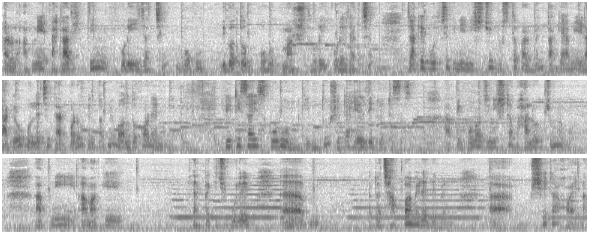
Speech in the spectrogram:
কারণ আপনি একাধিক দিন করেই যাচ্ছেন বহু বিগত বহু মাস ধরেই করে যাচ্ছেন। যাকে বলছি তিনি নিশ্চয়ই বুঝতে পারবেন তাকে আমি এর আগেও বলেছি তারপরেও কিন্তু আপনি বন্ধ করেননি। ক্রিটিসাইজ করুন, কিন্তু সেটা হেলদি ক্রিটিসিজম আপনি কোনো জিনিসটা ভালোর জন্য বলুন। আপনি আমাকে একটা কিছু বলে একটা ছাপ্পা মেরে দেবেন সেটা হয় না,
